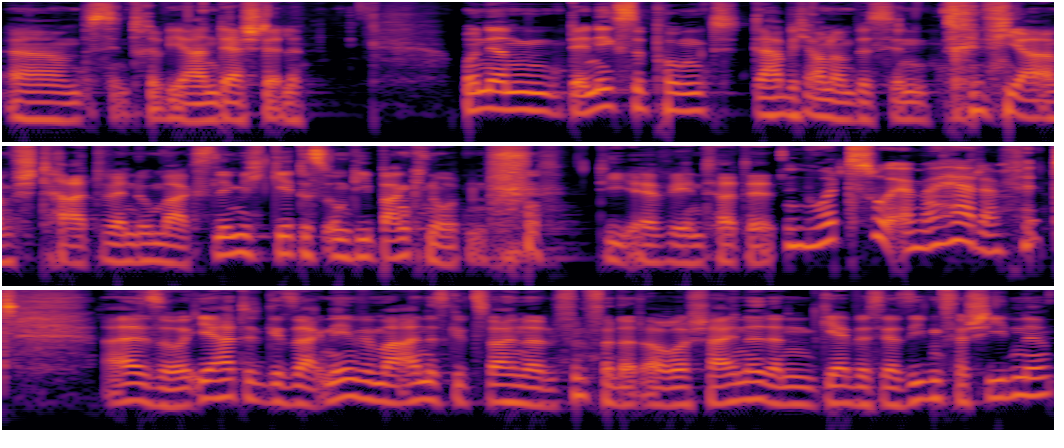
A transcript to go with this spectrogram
Ein äh, bisschen trivial an der Stelle. Und dann der nächste Punkt, da habe ich auch noch ein bisschen Trivia am Start, wenn du magst. Nämlich geht es um die Banknoten, die ihr erwähnt hattet. Nur zu, immer her damit. Also, ihr hattet gesagt, nehmen wir mal an, es gibt 200 und 500 Euro Scheine, dann gäbe es ja sieben verschiedene.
